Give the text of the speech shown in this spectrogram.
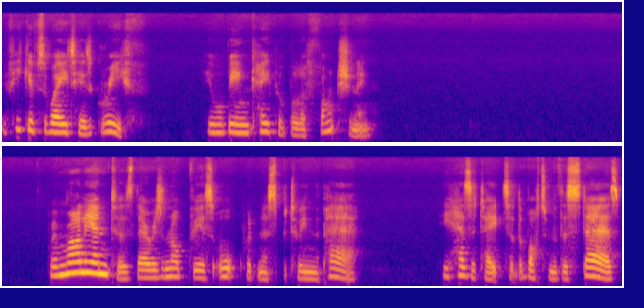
If he gives way to his grief, he will be incapable of functioning. When Raleigh enters, there is an obvious awkwardness between the pair. He hesitates at the bottom of the stairs,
